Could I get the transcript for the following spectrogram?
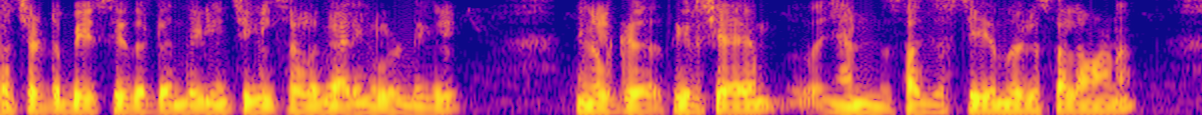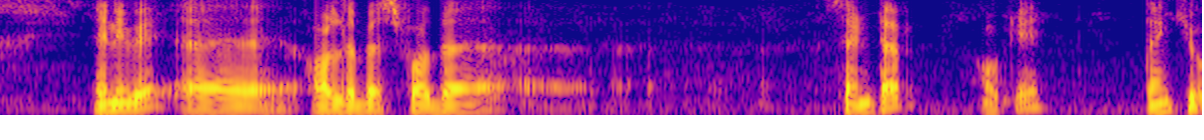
വെച്ചിട്ട് ബേസ് ചെയ്തിട്ട് എന്തെങ്കിലും ചികിത്സകളും കാര്യങ്ങളും ഉണ്ടെങ്കിൽ നിങ്ങൾക്ക് തീർച്ചയായും ഞാൻ സജസ്റ്റ് ചെയ്യുന്ന ഒരു സ്ഥലമാണ്. Anyway all the best for the centre okay thank you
